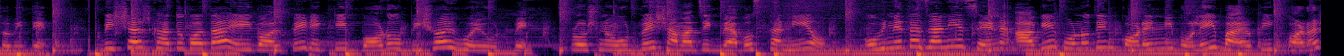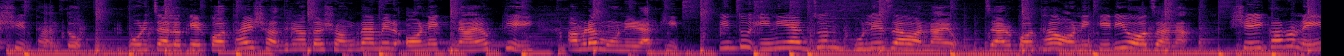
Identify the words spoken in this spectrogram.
ছবিতে। বিশ্বাসঘাতকতা এই গল্পের একটি বড় বিষয় হয়ে উঠবে। প্রশ্ন উঠবে সামাজিক ব্যবস্থা নিয়েও। অভিনেতা জানিয়েছেন, আগে কোনোদিন করেননি বলেই বায়োপিক করার সিদ্ধান্ত। পরিচালকের কথায় স্বাধীনতা সংগ্রামের অনেক নায়ককেই আমরা মনে রাখি। কিন্তু ইনি একজন ভুলে যাওয়া নায়ক, যার কথা অনেকেরই অজানা। সেই কারণেই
